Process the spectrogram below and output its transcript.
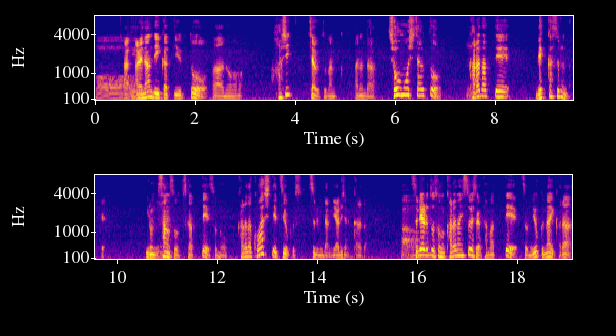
ああれなんでいいかっていうとあの走っちゃうとなんかあなんだ消耗しちゃうとうん。体って劣化するんだって。いろんな酸素を使ってその体壊して強くするみたいなのやるじゃない体。はあそれやるとその体にストレスが溜まってその良くないから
